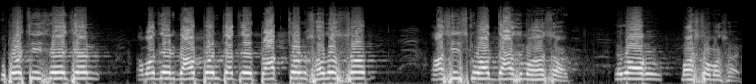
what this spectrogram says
উপস্থিত রয়েছেন আমাদের গ্রাম পঞ্চায়েতের প্রাক্তন সদস্য আশিস কুমার দাস মহাশয় এবং মাস্টারমশাই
